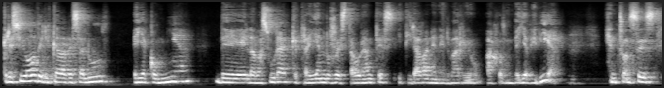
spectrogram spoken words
Creció delicada de salud, ella comía de la basura que traían los restaurantes y tiraban en el barrio bajo donde ella vivía. Entonces,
